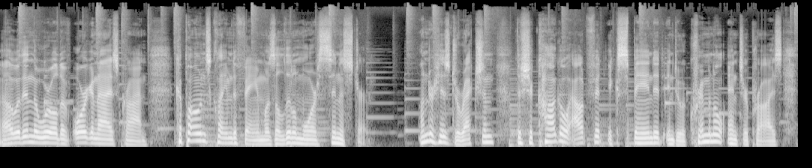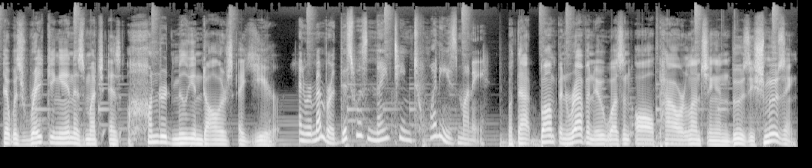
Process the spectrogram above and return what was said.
Well, within the world of organized crime, Capone's claim to fame was a little more sinister. Under his direction, the Chicago outfit expanded into a criminal enterprise that was raking in as much as $100 million a year. And remember, this was 1920s money. But that bump in revenue wasn't all power lunching and boozy schmoozing.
